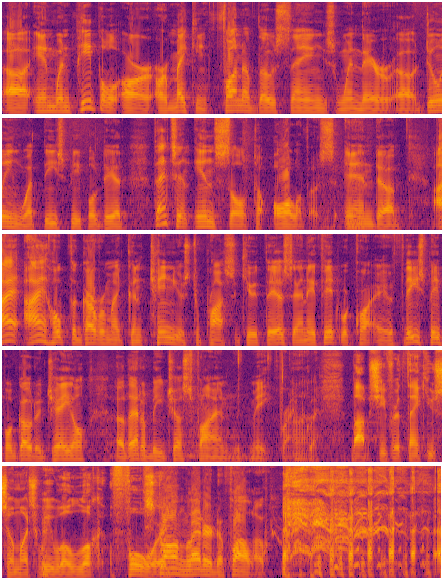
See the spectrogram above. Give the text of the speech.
Uh, and when people are are making fun of those things, when they're uh, doing what these people did, that's an insult to all of us. Mm. And uh, I, I hope the government continues to prosecute this, and if it require, if these people go to jail, uh, that'll be just fine with me, frankly. Bob Schieffer, thank you so much. We will look forward. Strong letter to follow.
